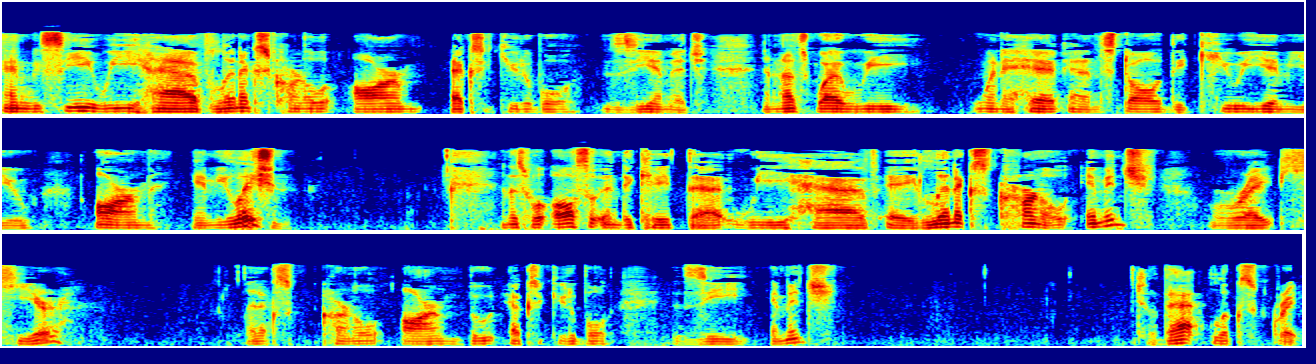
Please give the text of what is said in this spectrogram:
and we see we have Linux kernel ARM executable ZImage, and that's why we went ahead and installed the QEMU ARM emulation. And this will also indicate that we have a Linux kernel image right here. Linux kernel ARM boot executable Z image. So that looks great.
